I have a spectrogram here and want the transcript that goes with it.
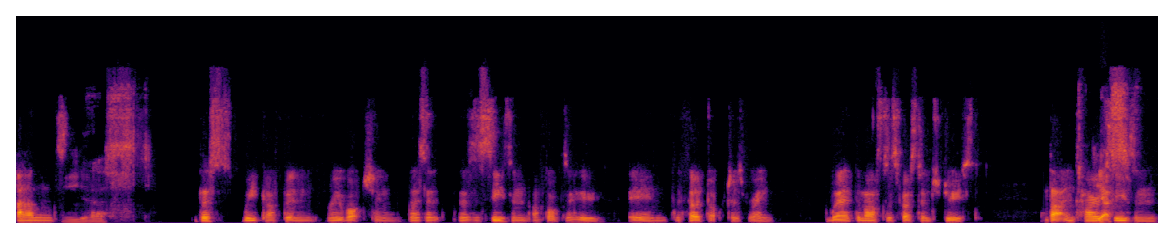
and yes. this week I've been rewatching. There's a there's a season of Doctor Who in the Third Doctor's reign, where the Master's first introduced. That entire Yes. season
